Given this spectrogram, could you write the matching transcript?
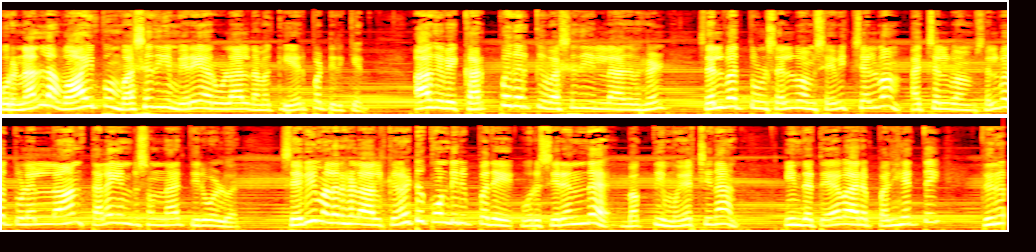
ஒரு நல்ல வாய்ப்பும் வசதியும் இறையருளால் நமக்கு ஏற்பட்டிருக்கிறது. ஆகவே கற்பதற்கு வசதி இல்லாதவர்கள் செல்வத்துள் செல்வம் செவிச்செல்வம் அச்செல்வம் செல்வத்துளெல்லாம் தலை என்று சொன்னார் திருவள்ளுவர். செவி மலர்களால் கேட்டுக்கொண்டிருப்பதே ஒரு சிறந்த பக்தி முயற்சிதான். இந்த தேவார பதிகத்தை திரு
